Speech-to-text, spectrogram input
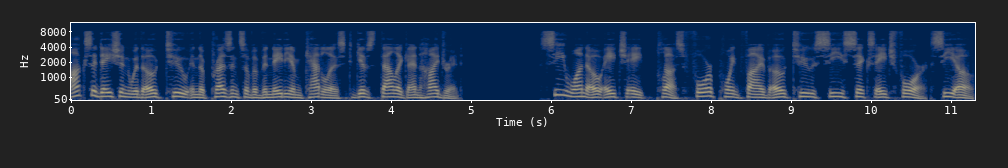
Oxidation with O2 in the presence of a vanadium catalyst gives phthalic anhydride C10H8 plus 4.5O2C6H4 CO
